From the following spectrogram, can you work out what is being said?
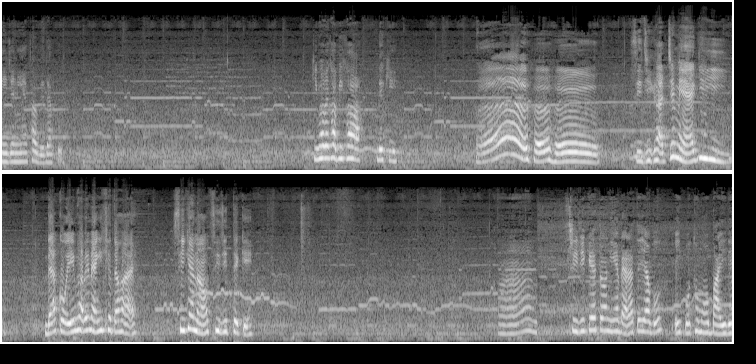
নিজে নিয়ে খাবে, দেখো। কীভাবে খাবি খা, দেখি। সিজি খাচ্ছে ম্যাগি। দেখো, এইভাবে ম্যাগি খেতে হয়। শিখে নাও সিজির থেকে। সিজিকে তো নিয়ে বেড়াতে যাব। এই প্রথম ও বাইরে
